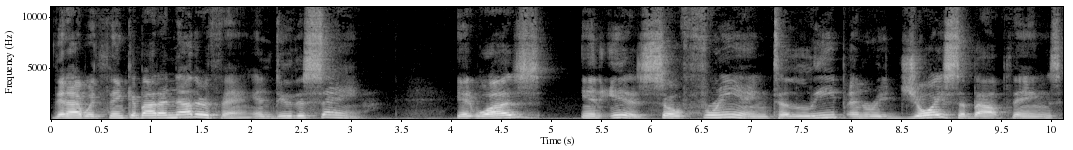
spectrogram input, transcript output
Then I would think about another thing and do the same. It was and is so freeing to leap and rejoice about things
